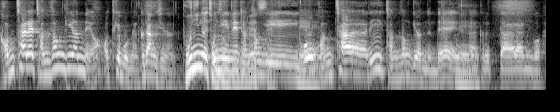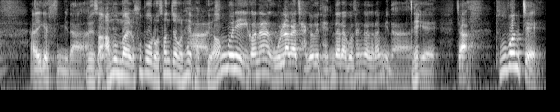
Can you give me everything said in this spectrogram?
검, 찰의 전성기였네요. 어떻게 보면 그 당시는 본인의 본인의 전성기이기도 전성기고. 네. 검찰이 전성기였는데 네. 제가 그렇다라는 거 알겠습니다. 그래서 예. 아무 말 후보로 선정을 아, 해봤고요. 충분히 이거는 올라갈 자격이 된다라고 생각을 합니다. 네. 예. 자, 두 번째.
